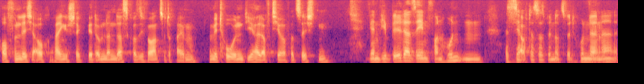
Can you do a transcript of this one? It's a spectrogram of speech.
hoffentlich auch reingesteckt wird, um dann das quasi voranzutreiben. Methoden, die halt auf Tiere verzichten. Wenn wir Bilder sehen von Hunden, das ist ja auch das, was benutzt wird, Hunde, ne?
